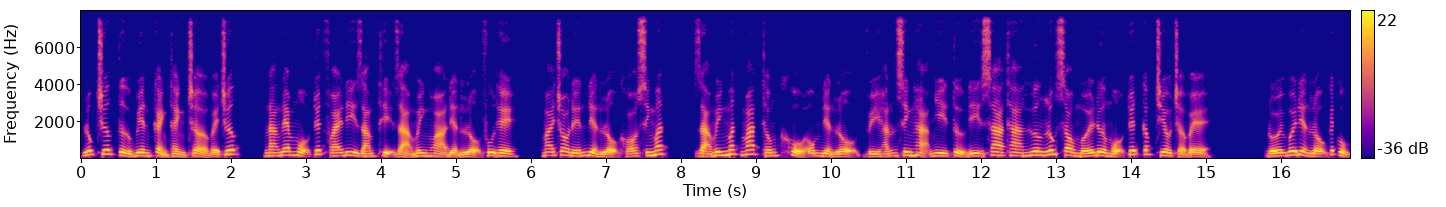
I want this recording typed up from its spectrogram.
Lúc trước từ biên cảnh thành trở về trước, nàng đem mộ tuyết phái đi giám thị giả minh hòa điền lộ phu thê, mãi cho đến điền lộ khó sinh mất, giả minh mất mát thống khổ ôm điền lộ vì hắn sinh hạ nhi tử đi xa tha hương lúc sau mới đưa mộ tuyết cấp chiêu trở về. Đối với điền lộ kết cục,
